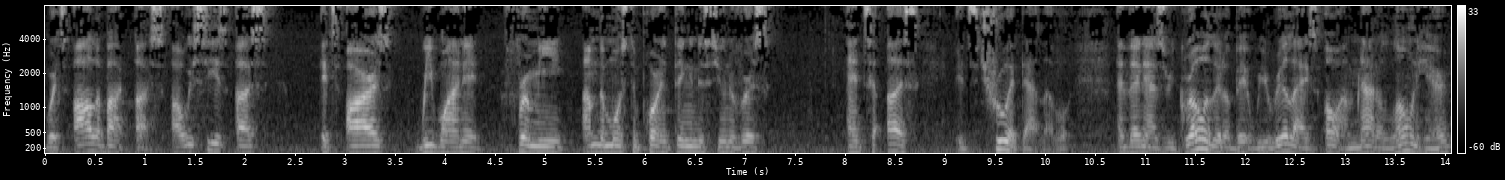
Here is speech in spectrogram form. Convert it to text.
where it's all about us. All we see is us it's ours. We want it. For me, I'm the most important thing in this universe. And to us, it's true at that level. And then as we grow a little bit, we realize, oh, I'm not alone here.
